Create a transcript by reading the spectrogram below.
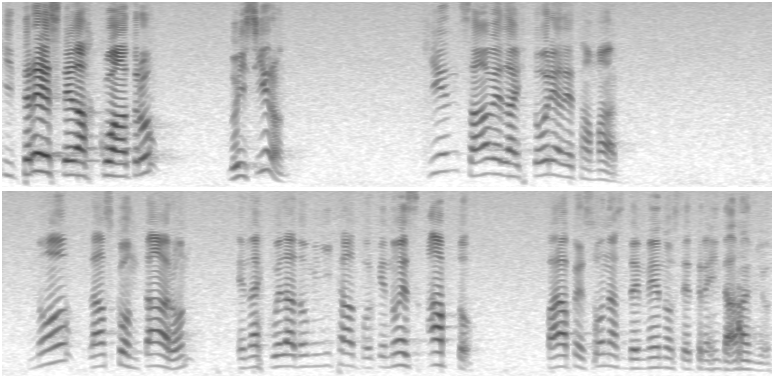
Y tres de las cuatro lo hicieron. ¿Quién sabe la historia de Tamar? No las contaron en la escuela dominical porque no es apto para personas de menos de 30 años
